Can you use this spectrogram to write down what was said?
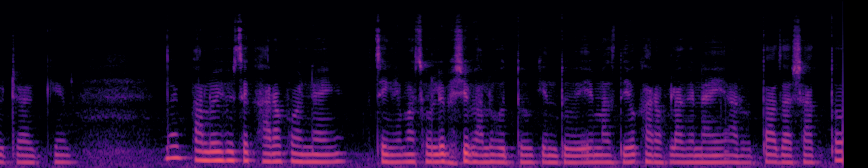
ওইটা আর কি। ভালোই হয়েছে, খারাপ হয় নাই। চিংড়ি মাছ হলে বেশি ভালো হতো, কিন্তু এই মাছ দিয়েও খারাপ লাগে নাই। আর তাজা শাক তো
